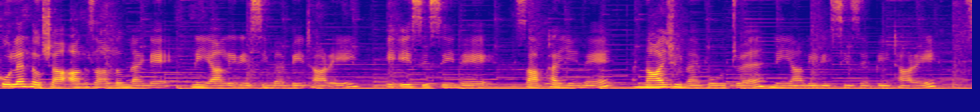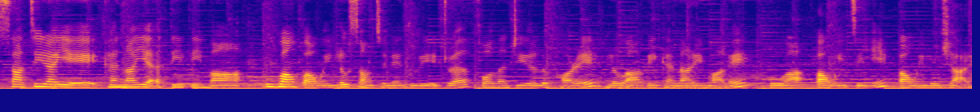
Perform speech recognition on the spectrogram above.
ကိုလက်လှုပ်ရှားအားကစားလုပ်နိုင်တဲ့နေရာလေးတွေစီမံပေးထားတယ် AACC နဲ့စာဖတ်ရင်းနဲ့အနားယူနိုင်ဖို့အတွက်နေရာလေးတွေစီစဉ်ပေးထားတယ်။စာကြည့်ရိုက်ရဲ့ခန္ဓာရဲ့အသီးသီးမှာပူးပေါင်းပါဝင်လှုပ်ဆောင်ခြင်းတဲ့သူတွေအတွက် volunteer လို့ခေါ်တဲ့လှုပ်အားပေးခန္ဓာတွေမှာလည်းကိုကပါဝင်ခြင်းရင်ပါဝင်လို့ရတယ်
